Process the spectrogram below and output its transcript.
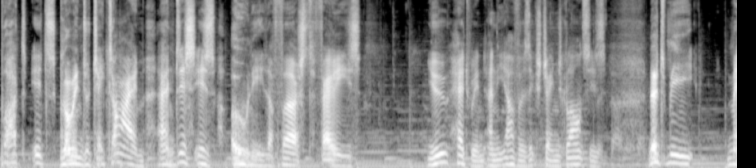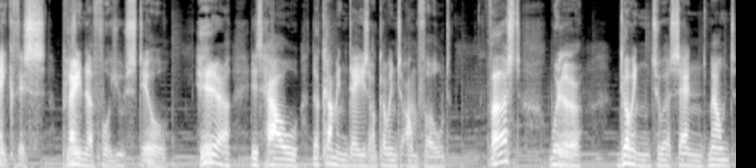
but it's going to take time, and this is only the first phase. You, Hedwyn, and the others exchange glances. Let me make this plainer for you still. Here is how the coming days are going to unfold. First, we're going to ascend Mount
